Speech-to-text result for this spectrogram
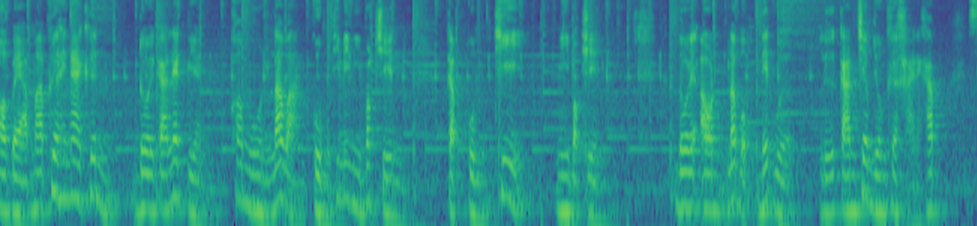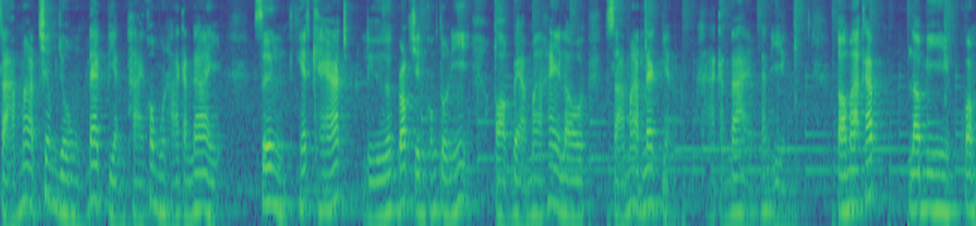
ออกแบบมาเพื่อให้ง่ายขึ้น โดยการแลกเปลี่ยนข้อมูลระหว่างกลุ่มที่ไม่มีบล็อกเชนกับกลุ่มที่มีบล็อกเชนโดยเอาระบบเน็ตเวิร์กหรือการเชื่อมโยงเครือข่ายนะครับ สามารถเชื่อมโยงแลกเปลี่ยนถ่ายข้อมูลหากันได้ ซึ่ง Headcash หรือบล็อกเชนของตัวนี้ออกแบบมาให้เราสามารถแลกเปลี่ยน หากันได้นั่นเอง ต่อมาครับเรามีความ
